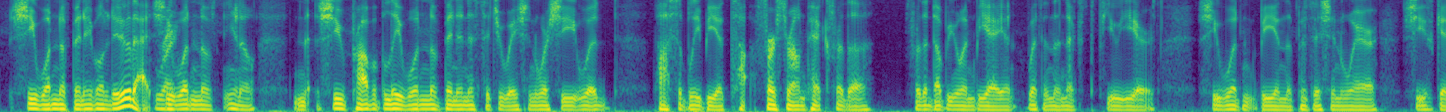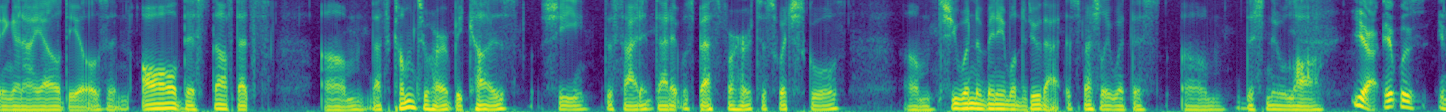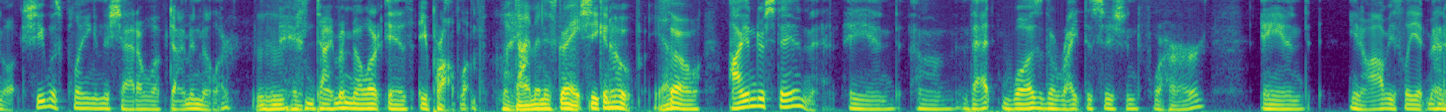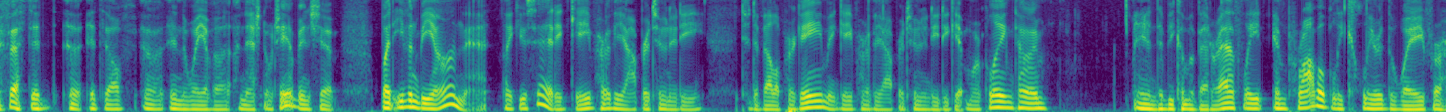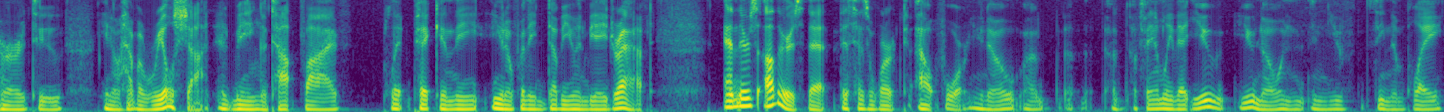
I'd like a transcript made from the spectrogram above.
she wouldn't have been able to do that. She Right. wouldn't have, you know, n- she probably wouldn't have been in a situation where she would possibly be a top, first round pick for the for the WNBA in- within the next few years. She wouldn't be in the position where she's getting NIL deals and all this stuff that's um, that's come to her because she decided that it was best for her to switch schools. Um, she wouldn't have been able to do that, especially with this um, this new law. Yeah, it was, you know, she was playing in the shadow of Diamond Miller, Mm-hmm. and Diamond Miller is a problem. Like, Diamond is great. She can hoop. Yeah. So I understand that. And um, that was the right decision for her. And, you know, obviously it manifested uh, itself uh, in the way of a, a national championship. But even beyond that, like you said, it gave her the opportunity to develop her game. It gave her the opportunity to get more playing time and to become a better athlete and probably cleared the way for her to, you know, have a real shot at being a top five pick in the, you know, for the WNBA draft. And there's others that this has worked out for, you know, a, a, a family that you you know and, and you've seen them play,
